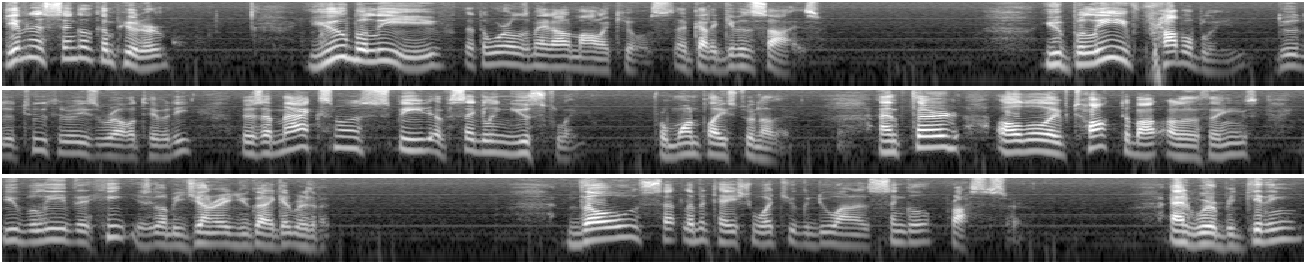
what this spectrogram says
Given a single computer, you believe that the world is made out of molecules. They've got a given size. You believe probably, due to two theories of relativity, there's a maximum speed of signaling usefully from one place to another. And third, although they've talked about other things, you believe that heat is going to be generated and you've got to get rid of it. Those set limitation what you can do on a single processor. And we're beginning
